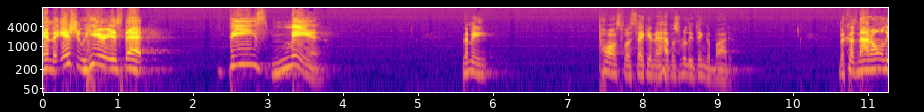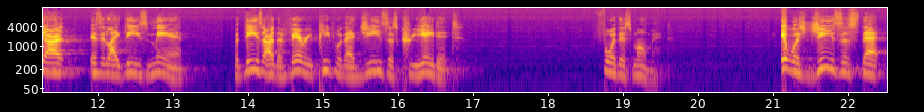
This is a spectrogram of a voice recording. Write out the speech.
and the issue here is that these men, let me pause for a second and have us really think about it. Because not only are, is it like these men, but these are the very people that Jesus created for this moment. It was Jesus that,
